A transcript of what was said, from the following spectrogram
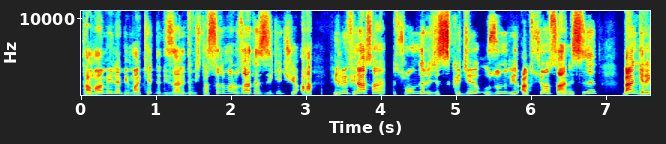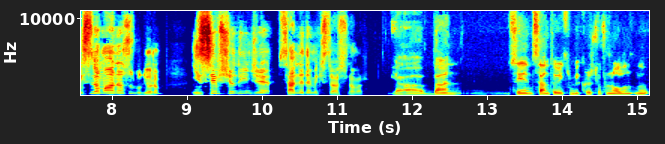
Tamamıyla bir maketle dizayn edilmiş tasarım var. O zaten sizi geçiyor. Ama filmin final sahnesi son derece sıkıcı, uzun bir aksiyon sahnesini ben gereksiz ve manasız buluyorum. Inception deyince sen ne demek istersin Ömer? Ya ben senin sen tabii ki bir Christopher Nolan'ı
